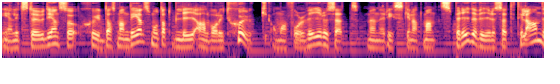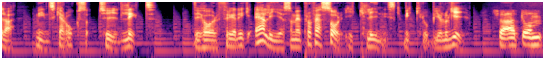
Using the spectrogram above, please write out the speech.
Enligt studien så skyddas man dels mot att bli allvarligt sjuk om man får viruset, men risken att man sprider viruset till andra minskar också tydligt. Vi hör Fredrik Elg som är professor i klinisk mikrobiologi. Så att om,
